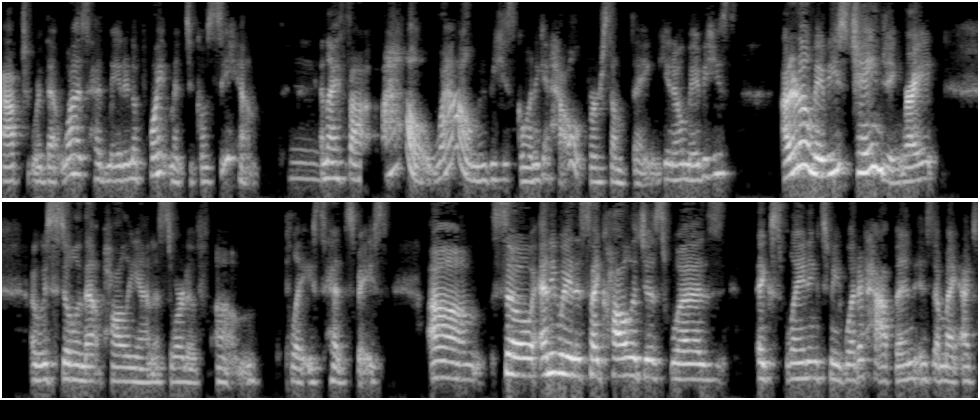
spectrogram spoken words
afterward that was had made an appointment to go see him. Mm. and i thought oh wow maybe he's going to get help or something. You know maybe he's i don't know maybe he's changing right? I was still in that pollyanna sort of um, place headspace um, so anyway the psychologist was explaining to me what had happened is that my ex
